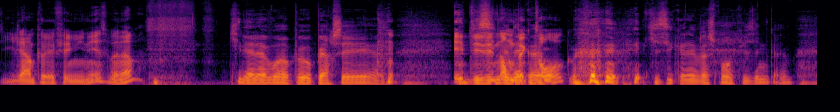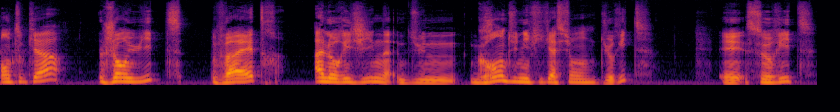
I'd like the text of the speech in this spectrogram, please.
il est un peu efféminé ce bonhomme Qu'il a la voix un peu au perché, euh, et des énormes pectoraux. qui s'y connaît vachement en cuisine quand même. En tout cas, Jean VIII va être à l'origine d'une grande unification du rite. Et ce rite,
